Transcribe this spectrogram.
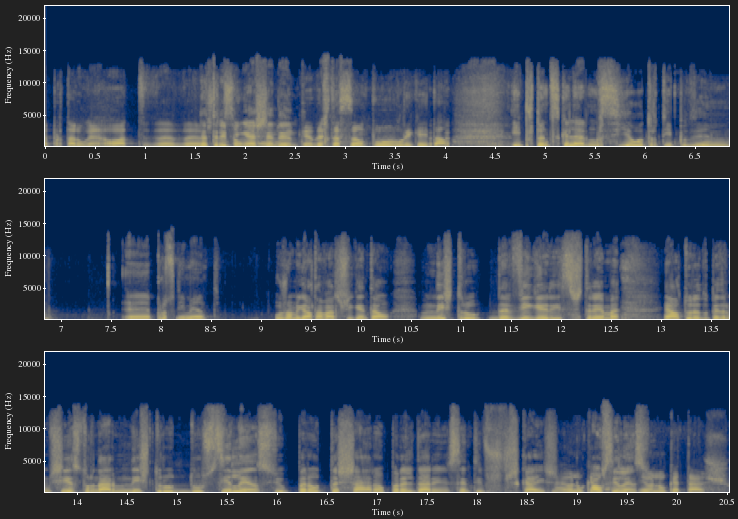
apertar o garrote da, da, Da estação tripinha ascendente. pública, da estação pública e tal. E, portanto, se calhar merecia outro tipo de eh, procedimento. O João Miguel Tavares fica então ministro da vigarice extrema. É a altura do Pedro Mexia se tornar ministro do silêncio para o taxar ou para lhe dar incentivos fiscais Não, eu nunca ao silêncio. Eu nunca taxo.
